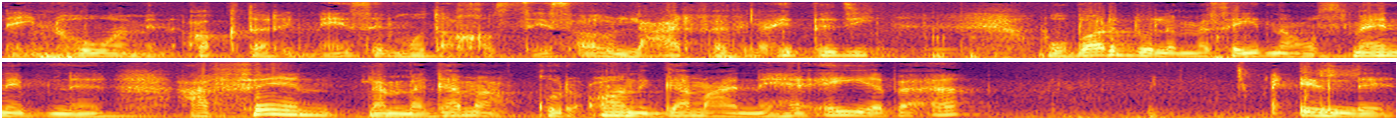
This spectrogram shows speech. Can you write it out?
لأن هو من أكتر الناس المتخصصة واللي عارفة في الحتة دي. وبرده لما سيدنا عثمان بن عفان لما جمع القرآن الجامعة النهائية بقى اللي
